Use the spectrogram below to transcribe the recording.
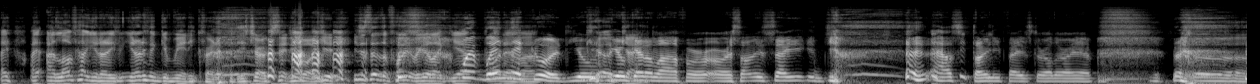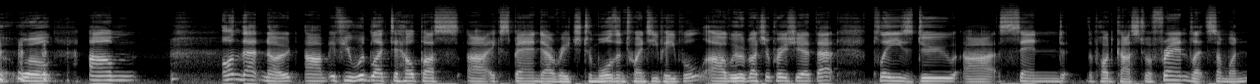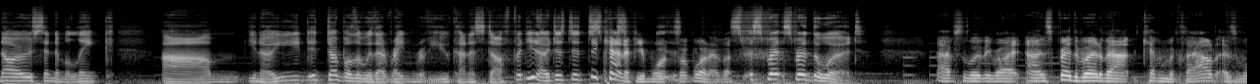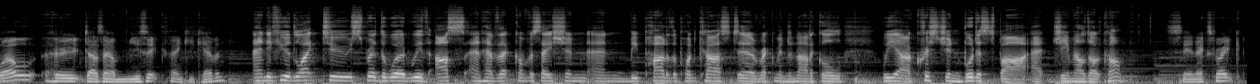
I, I, I love how you don't even you don't even give me any credit for these jokes anymore. you, just at the point where you're like, yeah, when when they're good, you'll Yeah, you'll get a laugh or, or something, so you can. how stony faced or other I am. Uh, well, um, on that note, um, if you would like to help us uh, expand our reach to more than 20 people, uh, we would much appreciate that. Please do uh, send the podcast to a friend, let someone know, send them a link. Um, you know, you, don't bother with that rate and review kind of stuff, but you know, just, just You can if you want, but whatever. spread spread the word. Absolutely right. Uh, spread the word about Kevin MacLeod as well, who does our music. Thank you, Kevin. And if you'd like to spread the word with us and have that conversation and be part of the podcast, uh, recommend an article, we are Christian Buddhist Bar at gmail.com. See you next week.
